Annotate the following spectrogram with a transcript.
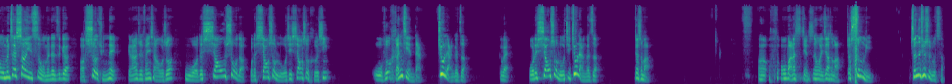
我们在上一次我们的这个呃社群内给大家去分享，我说我的销售的我的销售逻辑、销售核心，我说很简单，就两个字，各位，我的销售逻辑就两个字，叫什么？嗯，我把它简称为叫什么？叫送礼，真的就是如此。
